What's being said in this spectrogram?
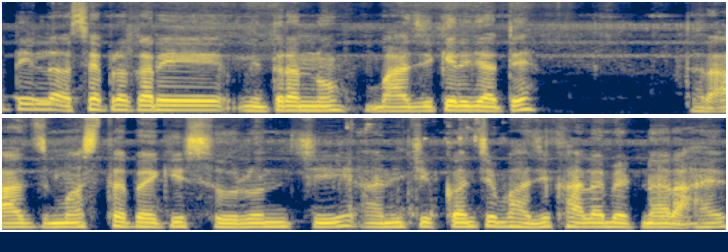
तील अशा प्रकारे मित्रांनो भाजी केली जाते तर आज मस्तपैकी सुरूंची आणि चिकनची भाजी खायला भेटणार आहेत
